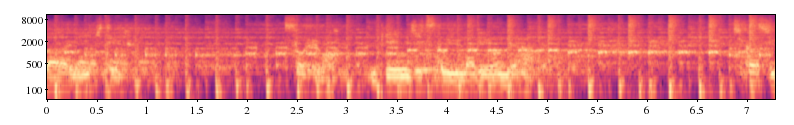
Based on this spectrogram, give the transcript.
縛られ生きている。それを現実という名で呼んでな。しかし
